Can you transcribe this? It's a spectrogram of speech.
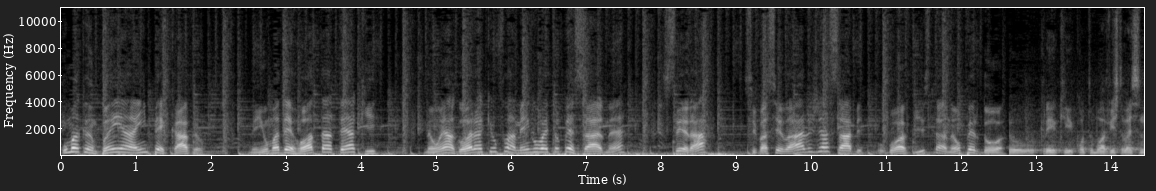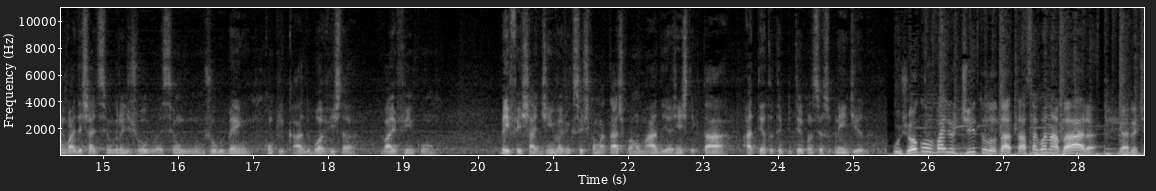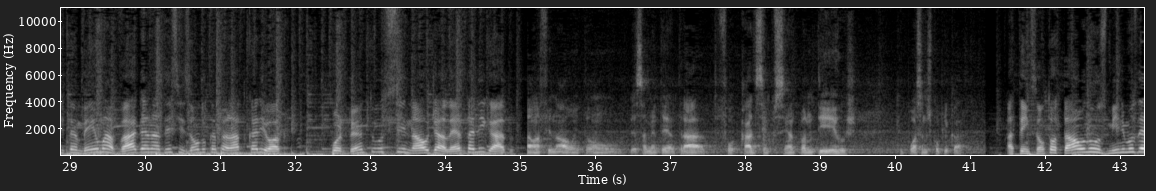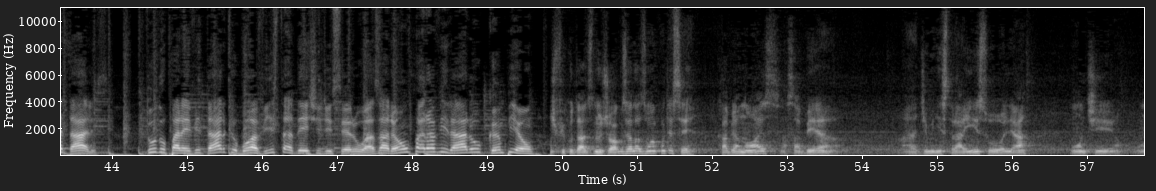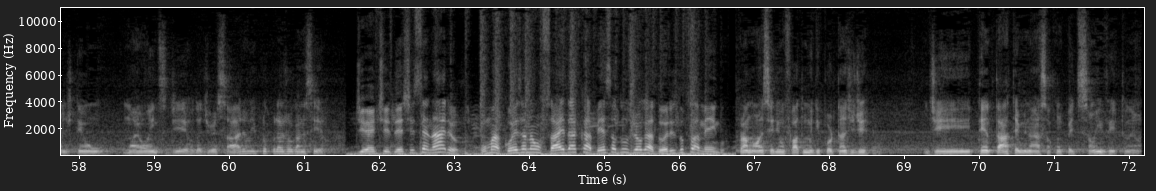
Uma campanha impecável. Nenhuma derrota até aqui. Não é agora que o Flamengo vai tropeçar, né? Será? Se vacilar, já sabe. O Boa Vista não perdoa. Eu creio que contra o Boa Vista vai, não vai deixar de ser um grande jogo. Vai ser um, jogo bem complicado. O Boa Vista vai vir com bem fechadinho, vai vir com seu esquema tático arrumado e a gente tem que estar atento o tempo inteiro para não ser surpreendido. O jogo vale o título da Taça Guanabara, garante também uma vaga na decisão do Campeonato Carioca. Portanto, sinal de alerta ligado. É uma final, então o pensamento é entrar focado 100% para não ter erros que possam nos complicar. Atenção total nos mínimos detalhes. Tudo para evitar que o Boa Vista deixe de ser o azarão para virar o campeão. Dificuldades nos jogos elas vão acontecer. Cabe a nós a saber administrar isso, olhar onde, onde tem um maior índice de erro do adversário e procurar jogar nesse erro. Diante deste cenário, uma coisa não sai da cabeça dos jogadores do Flamengo. Para nós seria um fato muito importante de, de tentar terminar essa competição invicto. Né?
